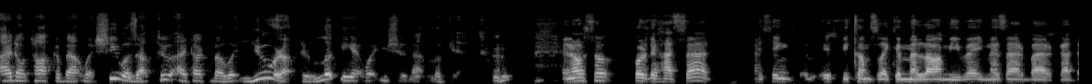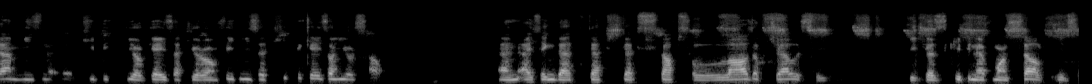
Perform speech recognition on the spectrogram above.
I don't talk about what she was up to. I talk about what you were up to, looking at what you should not look at. and also for the hasad, I think it becomes like a malami way. Nazar bar qadam means uh, keep your gaze at your own feet, means that keep the gaze on yourself. And I think that that, that stops a lot of jealousy because keeping up oneself is,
